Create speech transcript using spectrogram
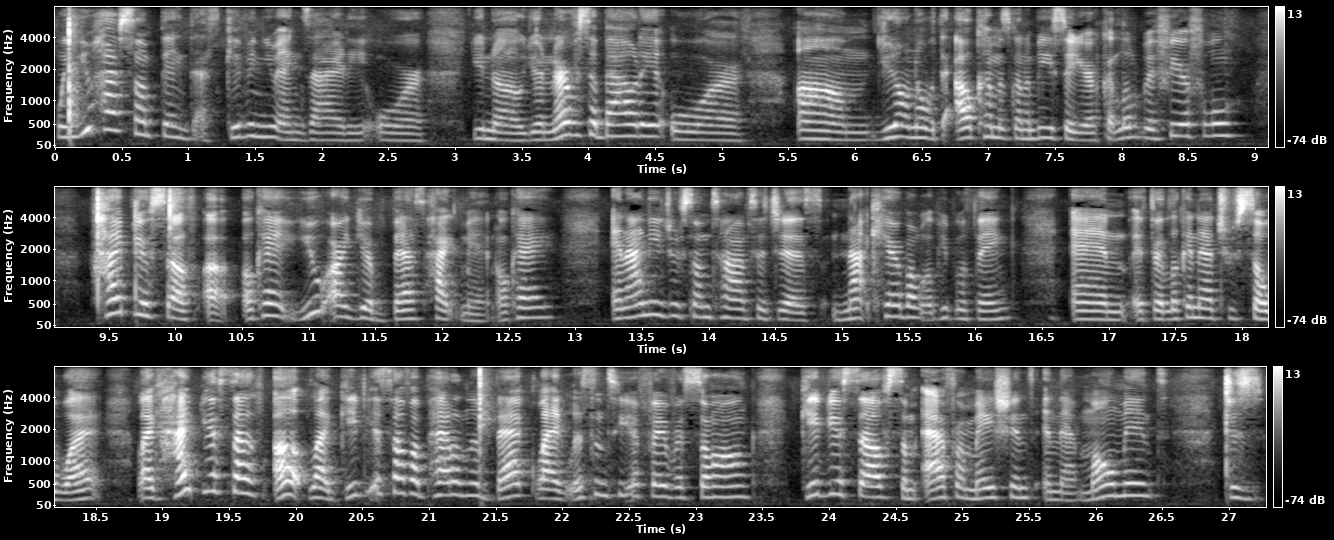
when you have something that's giving you anxiety or you know, you're nervous about it or um you don't know what the outcome is going to be so you're a little bit fearful, hype yourself up, okay? You are your best hype man, okay? And I need you sometimes to just not care about what people think. And if they're looking at you, so what? Like, hype yourself up. Like, give yourself a pat on the back. Like, listen to your favorite song. Give yourself some affirmations in that moment. Just,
